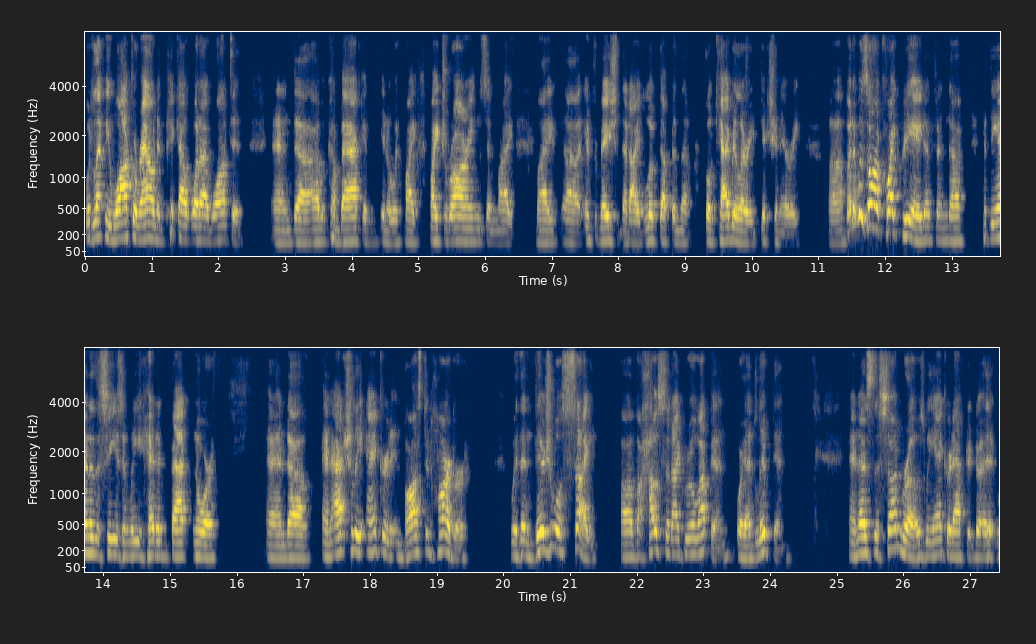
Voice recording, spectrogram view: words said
would let me walk around and pick out what I wanted. And uh, I would come back and, you know, with my, my drawings and my, my uh, information that I looked up in the vocabulary dictionary. Uh, but it was all quite creative. And uh, at the end of the season, we headed back north and, and actually anchored in Boston Harbor within visual sight of a house that I grew up in or had lived in. And as the sun rose, we anchored after uh,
